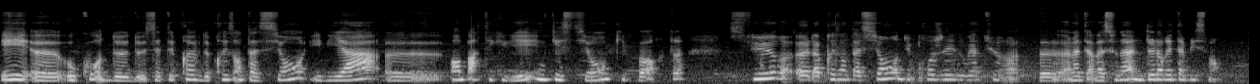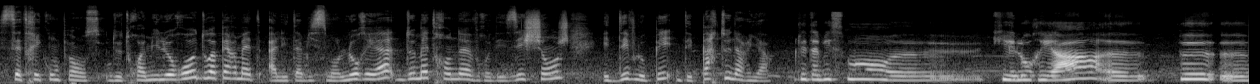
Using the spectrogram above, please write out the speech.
Et euh, au cours de, de, cette épreuve de présentation, il y a en particulier une question qui porte sur la présentation du projet d'ouverture à l'international de leur établissement. Cette récompense de 3 000 euros doit permettre à l'établissement lauréat de mettre en œuvre des échanges et développer des partenariats. L'établissement qui est lauréat euh,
